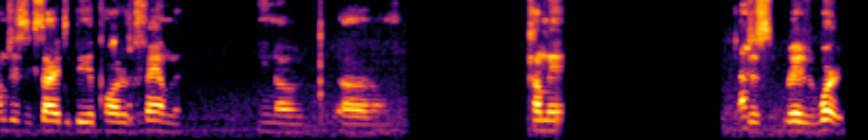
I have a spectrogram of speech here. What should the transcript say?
I'm just excited to be a part of the family. You know, uh, come in. I'm just ready to work.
